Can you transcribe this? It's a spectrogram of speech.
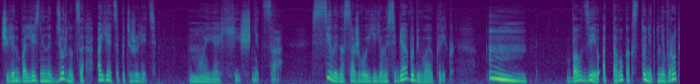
Член болезненно дернуться, а яйца потяжелеть. «Моя хищница!» С силой насаживаю ее на себя, выбиваю крик. «Ммм!» Балдею от того, как стонет мне в рот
